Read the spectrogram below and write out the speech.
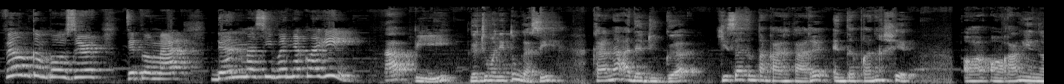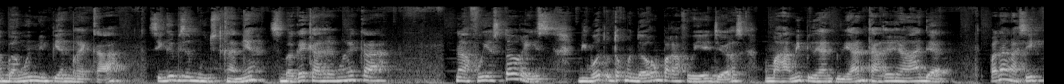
film composer, diplomat, dan masih banyak lagi. Tapi gak cuma itu gak sih? Karena ada juga kisah tentang karir-karir entrepreneurship. Orang-orang yang ngebangun mimpian mereka sehingga bisa mewujudkannya sebagai karir mereka. Nah, Fuya Stories dibuat untuk mendorong para Voyagers memahami pilihan-pilihan karir yang ada. Pernah gak sih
